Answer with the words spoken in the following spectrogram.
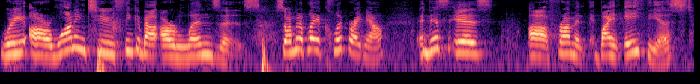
we are wanting to think about our lenses. So I'm going to play a clip right now, and this is uh, from an, by an atheist,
